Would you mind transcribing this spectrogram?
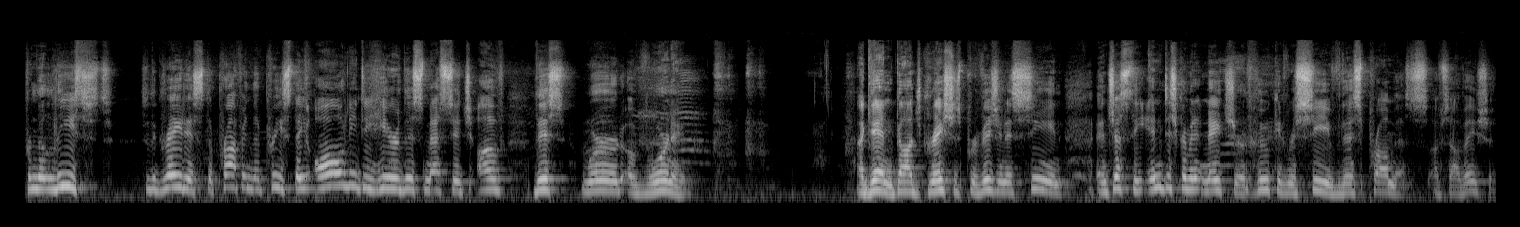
from the least to the greatest, the prophet and the priest, they all need to hear this message of this word of warning. Again, God's gracious provision is seen in just the indiscriminate nature of who can receive this promise of salvation.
